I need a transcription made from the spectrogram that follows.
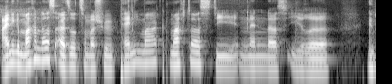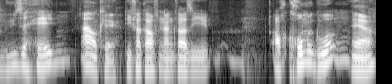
einige machen das, also zum Beispiel Pennymarkt macht das, die nennen das ihre Gemüsehelden. ah, okay. Die verkaufen dann quasi auch krumme Gurken. Ja.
